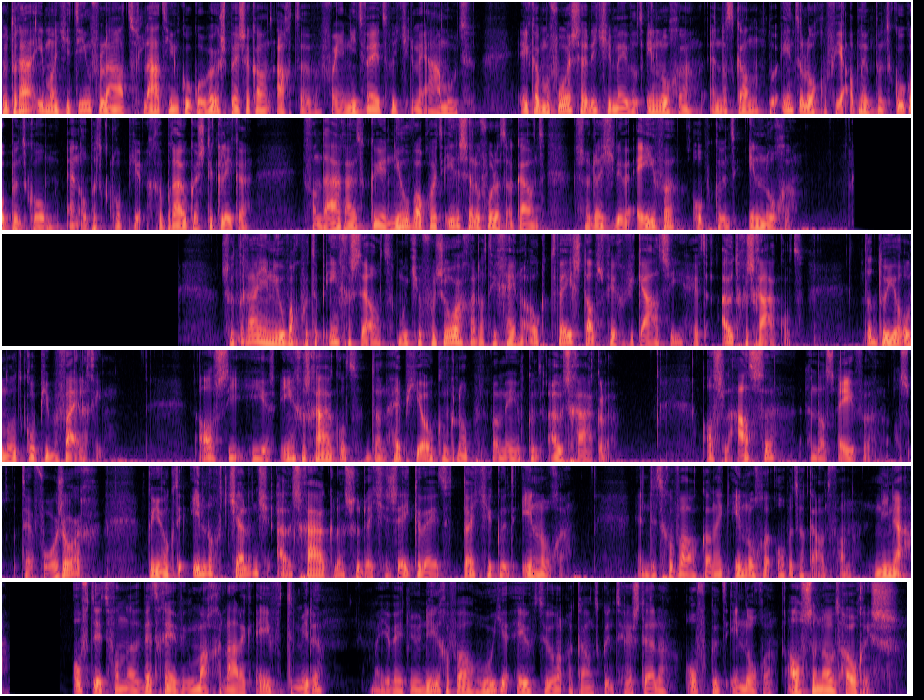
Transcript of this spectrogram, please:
Zodra iemand je team verlaat, laat hij een Google Workspace account achter waarvan je niet weet wat je ermee aan moet. Ik kan me voorstellen dat je mee wilt inloggen en dat kan door in te loggen via admin.google.com en op het knopje gebruikers te klikken. Van daaruit kun je een nieuw wachtwoord instellen voor dat account, zodat je er even op kunt inloggen. Zodra je een nieuw wachtwoord hebt ingesteld, moet je ervoor zorgen dat diegene ook twee-staps verificatie heeft uitgeschakeld. Dat doe je onder het kopje beveiliging. Als die hier is ingeschakeld, dan heb je ook een knop waarmee je hem kunt uitschakelen. Als laatste, en dat is even als ter voorzorg, kun je ook de inlog challenge uitschakelen zodat je zeker weet dat je kunt inloggen. In dit geval kan ik inloggen op het account van Nina. Of dit van de wetgeving mag, laat ik even te midden. Maar je weet nu in ieder geval hoe je eventueel een account kunt herstellen of kunt inloggen als de nood hoog is.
